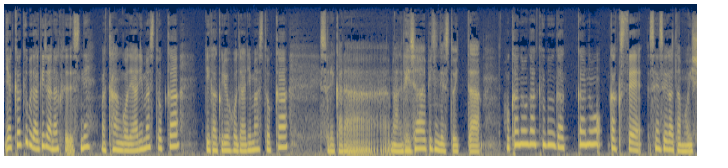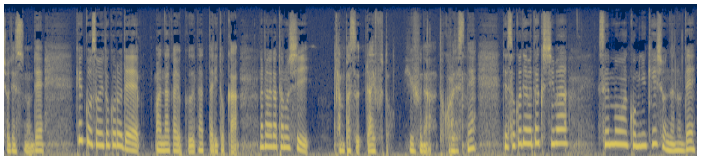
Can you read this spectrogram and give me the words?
薬学部だけじゃなくてですね、まあ、看護でありますとか、理学療法でありますとかそれから、まあ、レジャービジネスといった他の学部学科の学生先生方も一緒ですので結構そういうところで、まあ、仲良くなったりとかなかなか楽しいキャンパスライフというふうなところですね。でそこで私は専門はコミュニケーションなので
